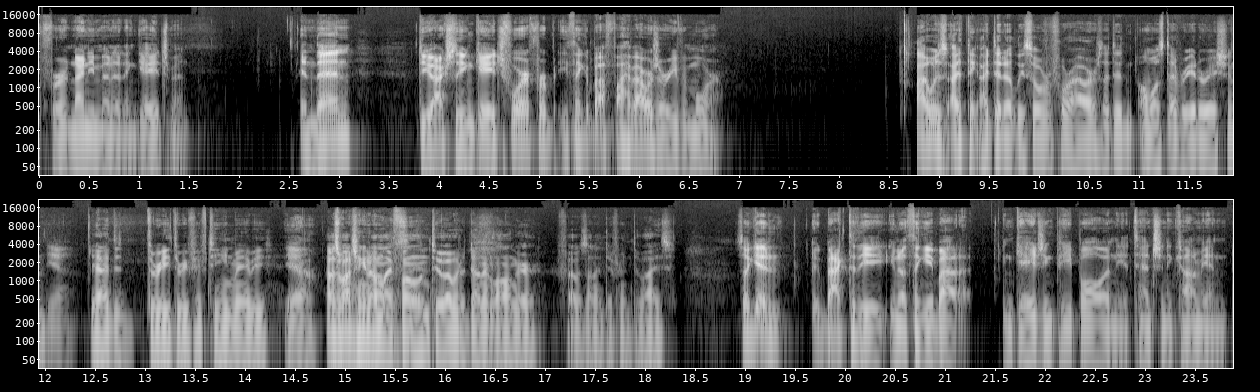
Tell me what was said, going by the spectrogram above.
for a ninety minute engagement, and then do you actually engage for it for you think about five hours or even more? I was, I think I did at least over four hours. I did almost every iteration. Yeah, Yeah, I did three, three fifteen maybe. yeah. I was watching it on my phone too. I would have done it longer if I was on a different device. So again, back to the you know thinking about engaging people and the attention economy, and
